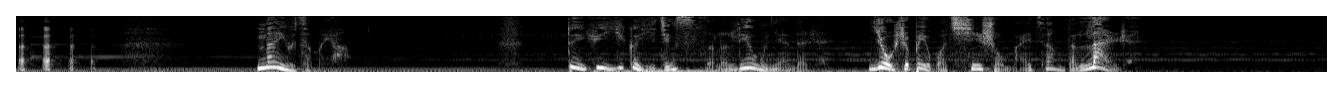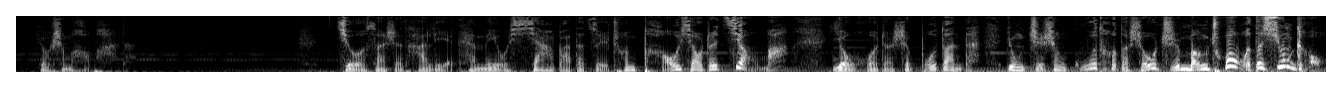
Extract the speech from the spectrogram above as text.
那又怎么样？对于一个已经死了六年的人，又是被我亲手埋葬的烂人，有什么好怕的？就算是他裂开没有下巴的嘴唇，咆哮着叫骂，又或者是不断的用只剩骨头的手指猛戳我的胸口，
